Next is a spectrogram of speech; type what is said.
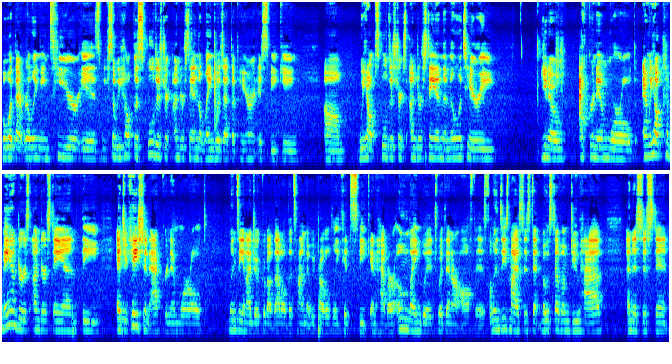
but what that really means here is we so we help the school district understand the language that the parent is speaking um, we help school districts understand the military, you know, acronym world, and we help commanders understand the education acronym world. Lindsay and I joke about that all the time that we probably could speak and have our own language within our office. Lindsay's my assistant. Most of them do have an assistant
